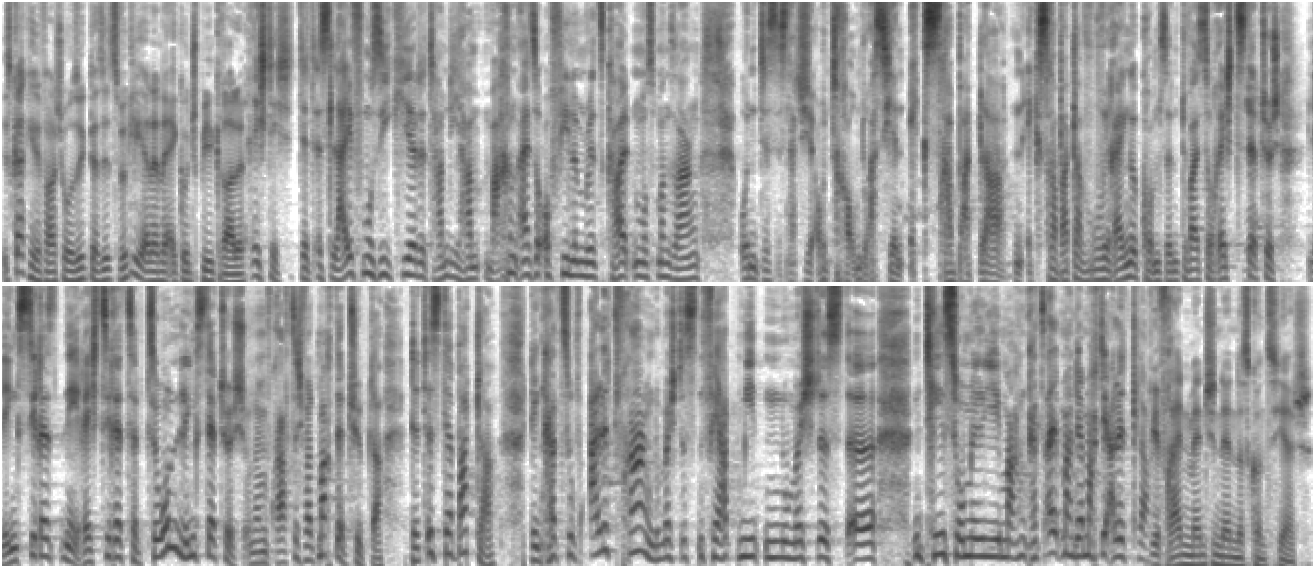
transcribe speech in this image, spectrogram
ist gar keine Fahrstuhlmusik, da sitzt wirklich einer in der Ecke und spielt gerade. Richtig, das ist Live-Musik hier, das haben die haben, machen also auch viel im Ritz-Carlton, muss man sagen. Und das ist natürlich auch ein Traum. Du hast hier einen extra Butler, einen extra Butler, wo wir reingekommen sind. Du weißt doch, rechts der Tisch, links die, Re nee, rechts die Rezeption, links der Tisch. Und dann fragt sich, was macht der Typ da? Das ist der Butler. Den kannst du alles fragen. Du möchtest ein Pferd mieten, du möchtest äh, ein Teesommelier machen, kannst alles machen, der macht dir alles klar. Wir freien Menschen nennen das Concierge.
